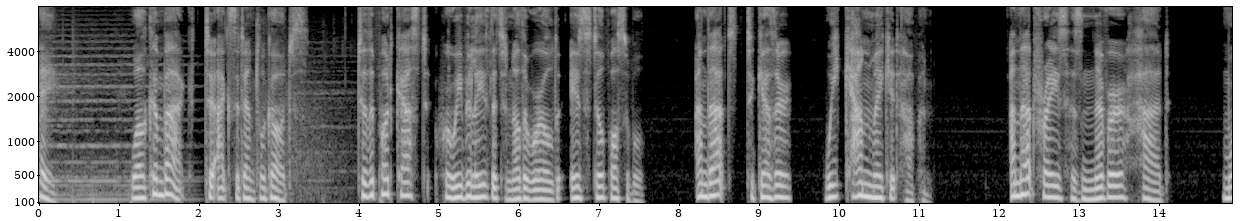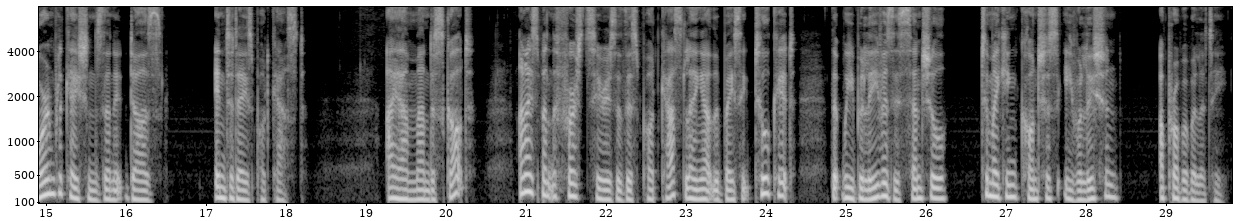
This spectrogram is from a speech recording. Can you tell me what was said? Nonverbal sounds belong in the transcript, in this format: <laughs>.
Hey, welcome back to Accidental Gods, to the podcast where we believe that another world is still possible, and that together we can make it happen. And that phrase has never had more implications than it does in today's podcast. I am Manda Scott, and I spent the first series of this podcast laying out the basic toolkit that we believe is essential to making conscious evolution a probability.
